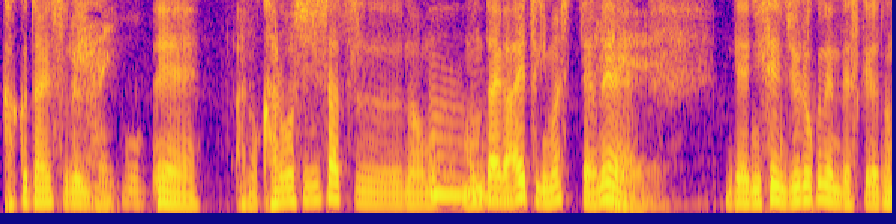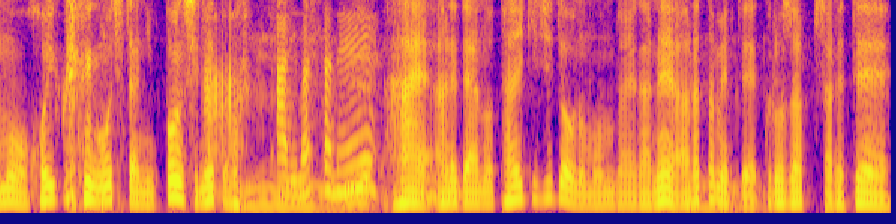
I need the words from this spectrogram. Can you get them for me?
拡大する一方で、はい、あの過労死自殺の問題が相次ぎましたよね。で、2016年ですけれども、保育園落ちた日本史ねと。ありましたね。はい。あれで、あの、待機児童の問題がね、改めてクローズアップされて、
